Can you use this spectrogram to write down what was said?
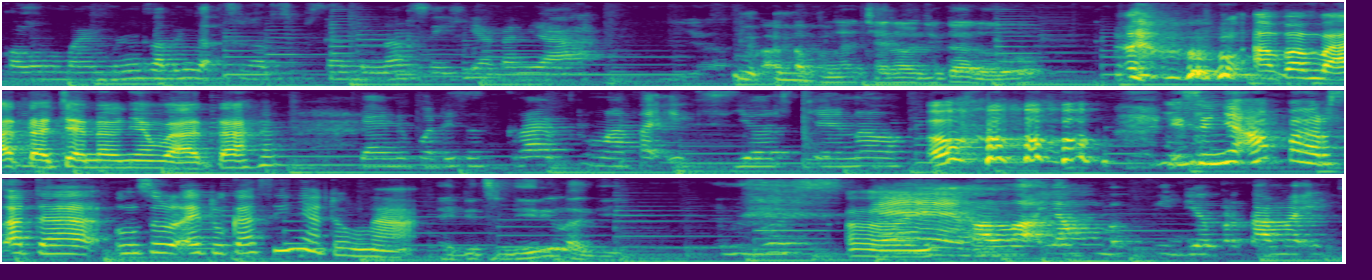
kalau lumayan benar tapi nggak 100% benar sih ya kan ya Iya, Mbak Ata punya channel juga loh. apa Mbak Ata channelnya Mbak Ata? jangan lupa di subscribe mata it's your channel Oh, isinya apa? Harus ada unsur edukasinya dong, Nak. Edit sendiri lagi. Oh, eh iya. kalau yang video pertama itu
